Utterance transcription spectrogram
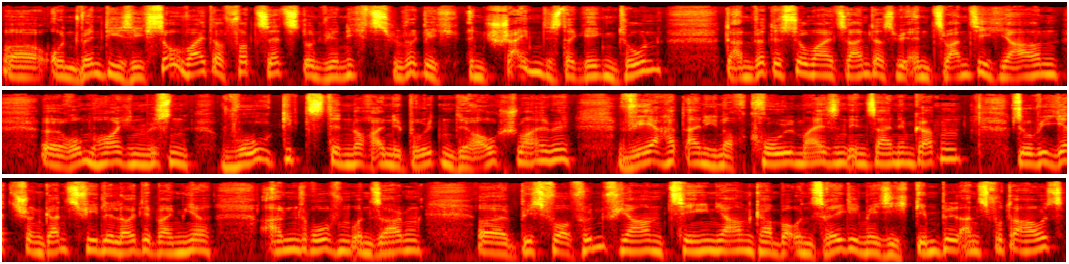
Äh, und wenn die sich so weiter fortsetzt und wir nichts wirklich Entscheidendes dagegen tun, dann wird es soweit sein, dass wir in 20 Jahren äh, rumhorchen müssen, wo gibt's denn noch eine brütende Rauchschwalbe? Wer hat eigentlich noch Kohlmeisen in seinem Garten? So wie jetzt schon ganz viele Leute bei mir anrufen und sagen, äh, bis vor fünf Jahren, zehn Jahren kam bei uns regelmäßig Gimpel ans Futterhaus.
